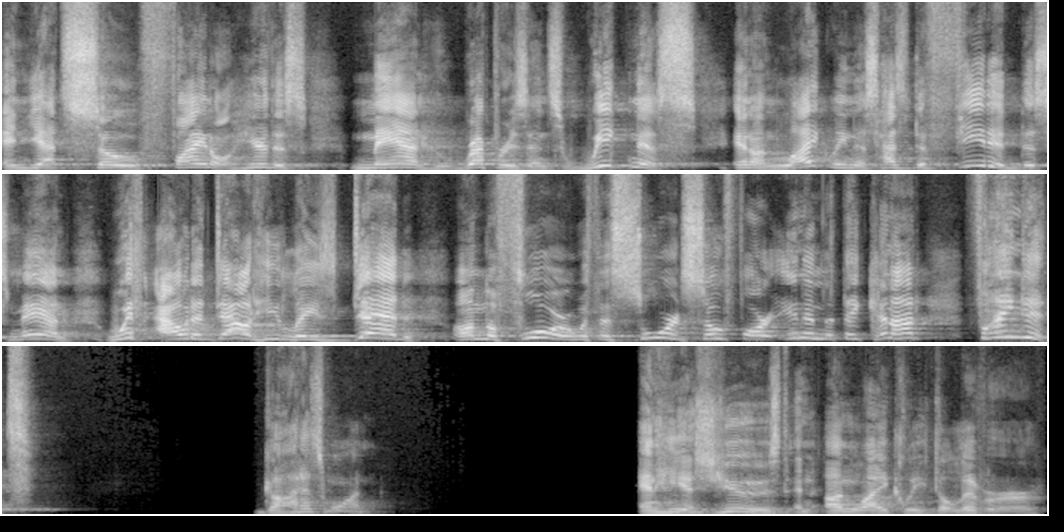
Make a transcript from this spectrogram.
and yet so final. Here, this man who represents weakness and unlikeliness has defeated this man. Without a doubt, he lays dead on the floor with a sword so far in him that they cannot find it. God has won. And he has used an unlikely deliverer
